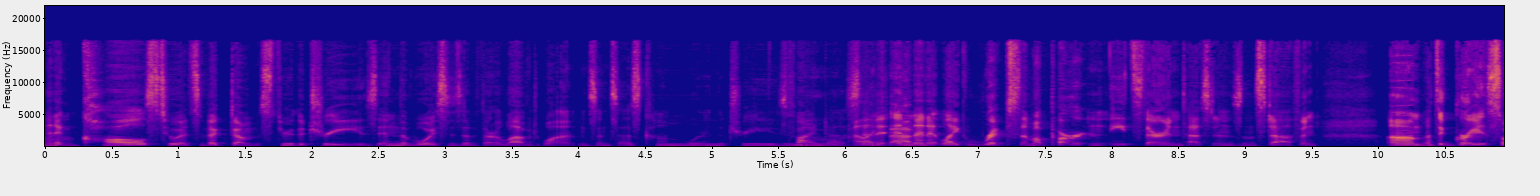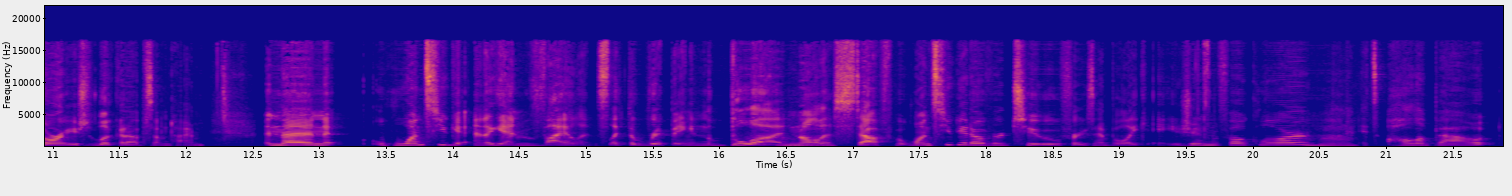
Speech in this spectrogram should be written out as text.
And it calls to its victims through the trees in the voices of their loved ones and says, "Come, we're in the trees. Find us." I and, like it, and then it like rips them apart and eats their intestines and stuff. And um, that's a great story. You should look it up sometime. And then once you get, and again, violence, like the ripping and the blood and all mm-hmm. this stuff. But once you get over to, for example, like Asian folklore, mm-hmm. it's all about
